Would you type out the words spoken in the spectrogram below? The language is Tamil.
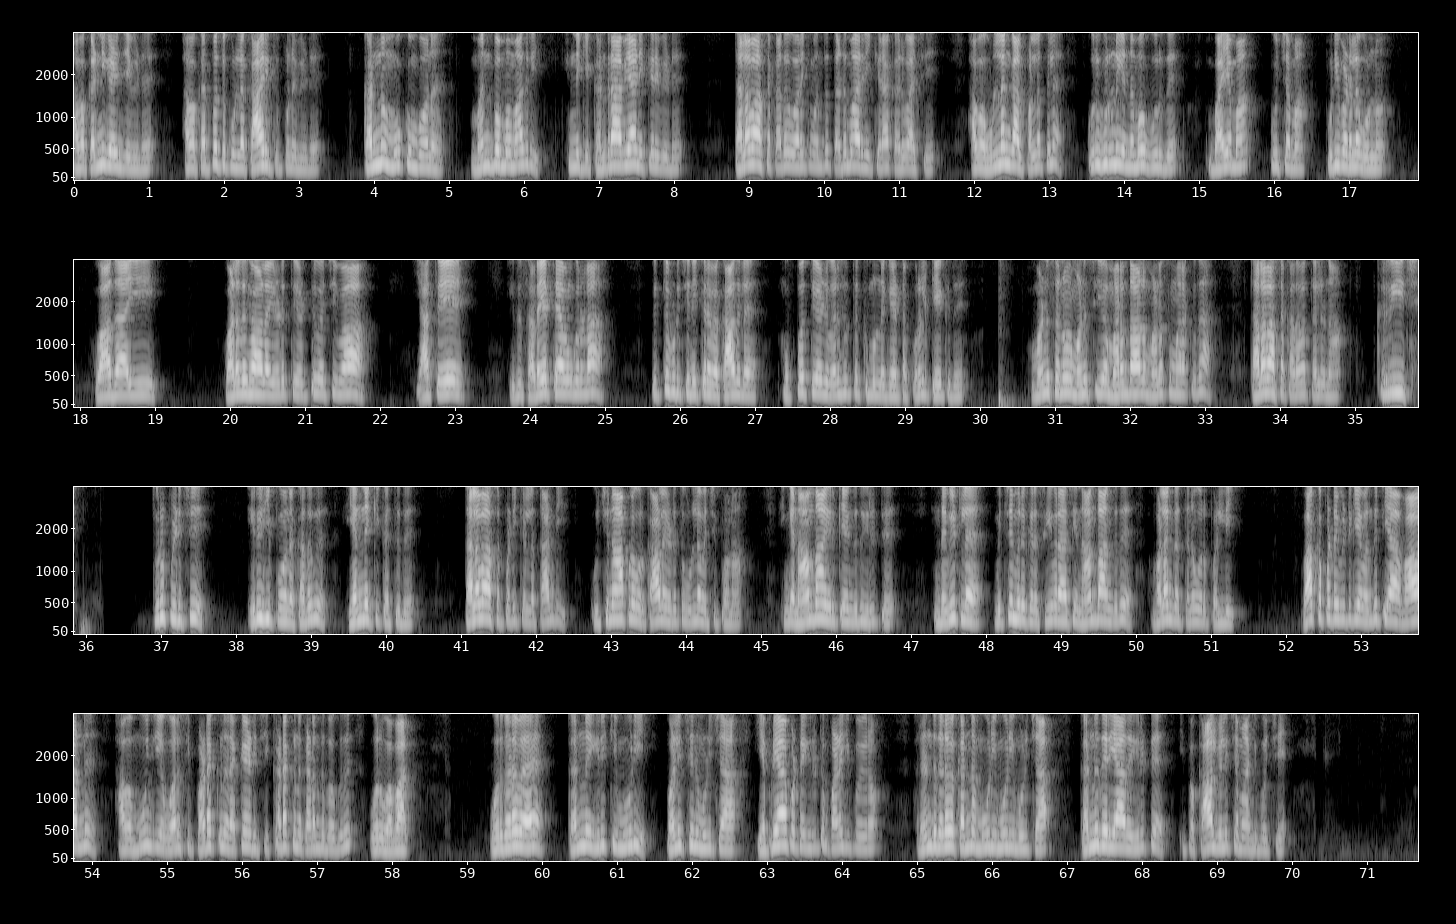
அவள் கண்ணி கழிஞ்ச வீடு அவள் கற்பத்துக்குள்ளே காரி துப்புன வீடு. கண்ணும் மூக்கும் போன மண் பொம்மை மாதிரி இன்றைக்கி கன்றாவியாக நிற்கிற வீடு. தலைவாச கதவு வரைக்கும் வந்து தடுமாறி நிற்கிறா கருவாச்சி. அவள் உள்ளங்கால் பள்ளத்தில் குறுகுறுன்னு என்னமோ ஊறுது. பயமா கூச்சமா புடிபடலை ஒன்றும் வாதாயி வலது காலை எடுத்து எட்டு வச்சு வா. யாத்தே இது சடையத்தேவங்குரலா பித்து பிடிச்சி நிற்கிறவ காதில் முப்பத்தி ஏழு வருஷத்துக்கு முன்னே கேட்ட குரல் கேட்குது மனுஷனோ மனுஷியோ மறந்தாலும் மனசு மறக்குதா? தலைவாச கதவை தள்ளுனா கிரீச். துருப்பிடிச்சு இறுகி போன கதவு என்னைக்கு கத்துது? தலைவாச படிக்கல்ல தாண்டி உச்சினாப்பில் ஒரு காலை எடுத்து உள்ளே வச்சு போனான் இங்கே நான் தான் இருக்கேங்குது இருட்டு. இந்த வீட்டில் மிச்சம் இருக்கிற சீவராசி நான் தாங்குது வளங்கத்துன ஒரு பள்ளி. வாக்கப்பட்ட வீட்டுக்கே வந்துட்டியா? வான்னு அவள் மூஞ்சியை உரசி படக்குன்னு ரெக்கை அடித்து கடக்குன்னு கடந்து போகுது ஒரு வவால். ஒரு தடவை கண்ணை இறுக்கி மூடி பளிச்சுன்னு முழிச்சா எப்படியாப்பட்ட இருட்டும் பழகி போயிடும் ரெண்டு தடவை கண்ணை மூடி மூடி முழிச்சா கண்ணு தெரியாத இருட்டு இப்போ கால் வெளிச்சமாகி போச்சு.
